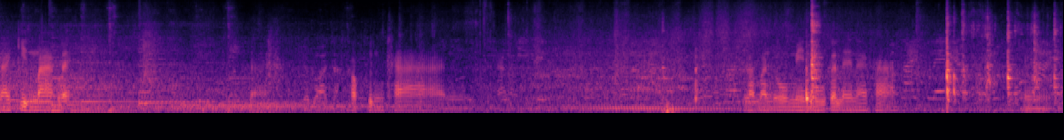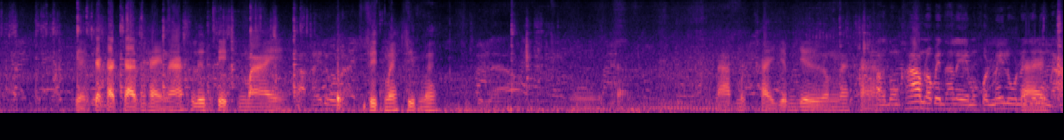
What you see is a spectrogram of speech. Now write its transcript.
น่ากินมากเลยจ้ะเรียบร้อยจ้ะขอบคุณค่ะนี่เรามาดูเมนูกันเลยนะคะนี่เสียงจะขัดใจไปไหนนะ ลืมติดไมค์อยากให้ดูหน่อยติดไหมติดไหมดูแล้วนี่ครับ ลาบหมึกไข่เยิ้มๆนะคะฝั่งตรงข้ามเราเป็นทะเลบางคนไม่รู้นะใช่เจ๊หนึ่งนะ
